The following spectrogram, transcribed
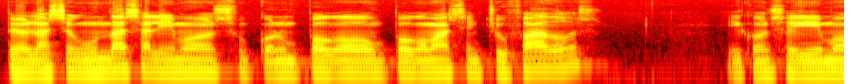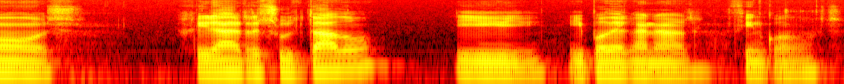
Pero en la segunda salimos con un poco, un poco más enchufados y conseguimos girar el resultado y, y poder ganar 5-2.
